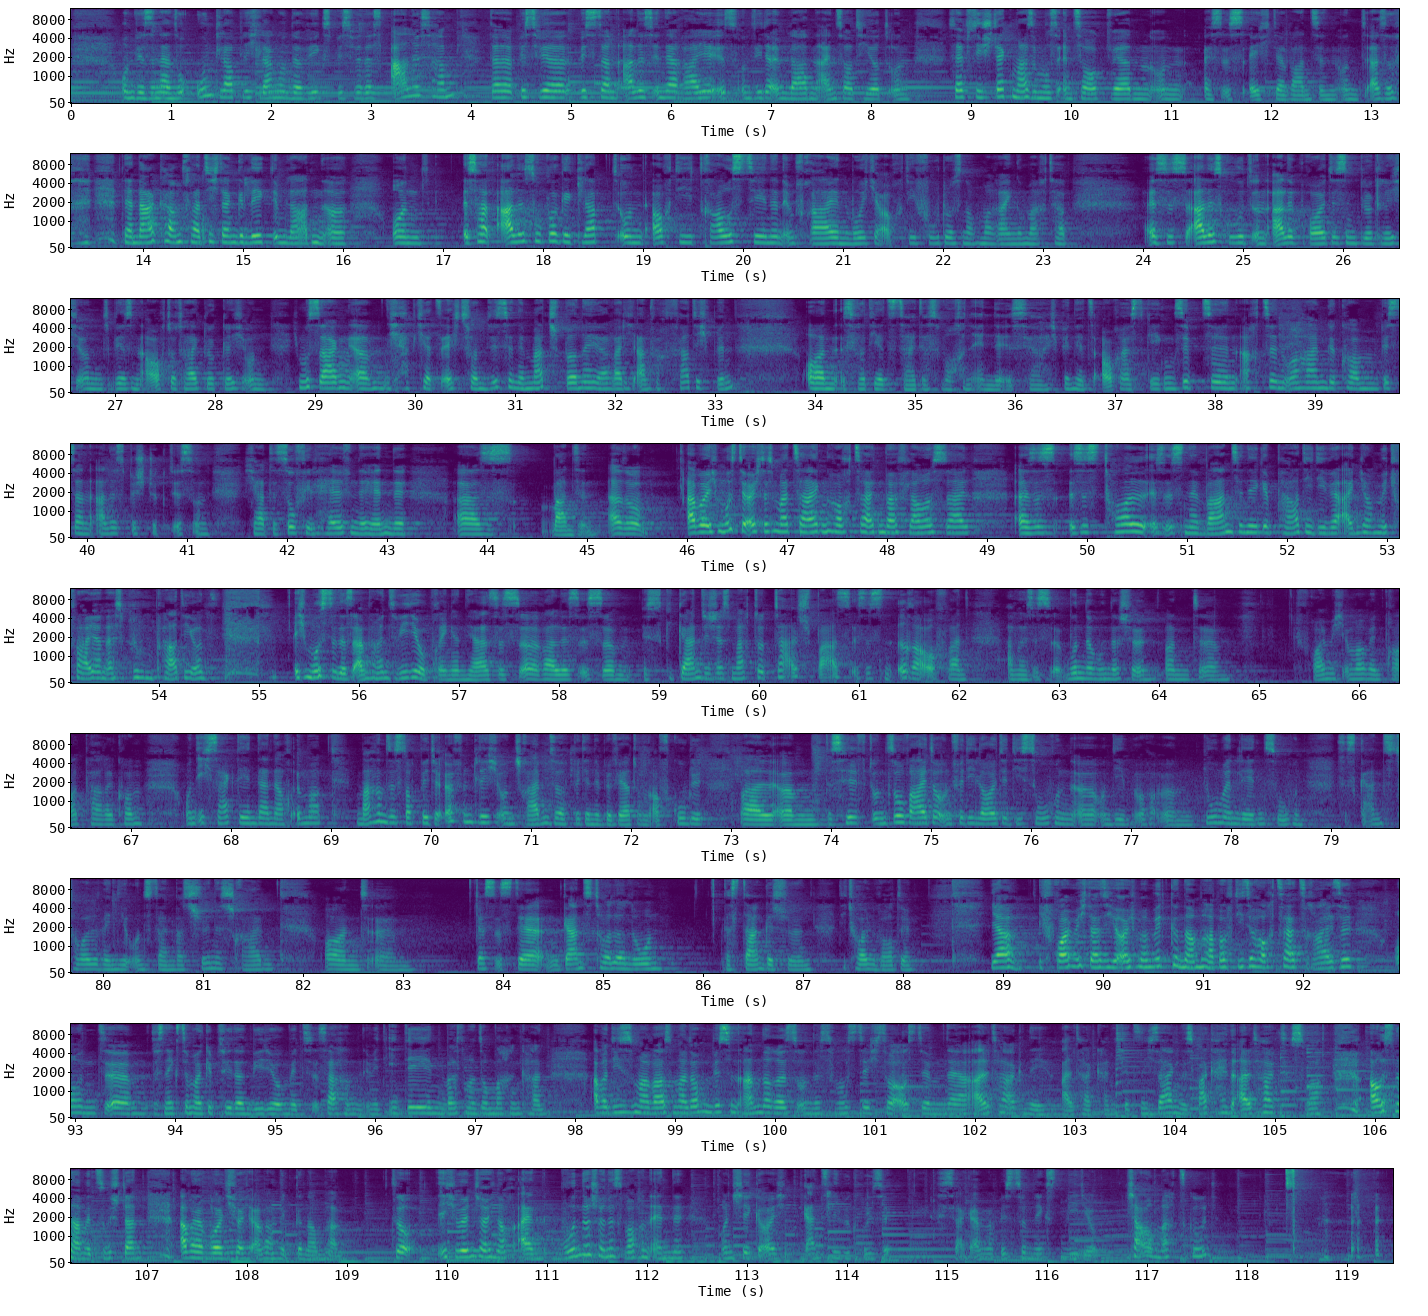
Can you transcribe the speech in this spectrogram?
und wir sind dann so unglaublich lange unterwegs, bis wir das alles haben, da, bis, wir, bis dann alles in der Reihe ist und wieder im Laden einsortiert. Und selbst die Steckmasse muss entsorgt werden und es ist echt der Wahnsinn. Und also der Nahkampf hat sich dann gelegt im Laden äh, und es hat alles super geklappt und auch die Trauszenen im Freien, wo ich ja auch die Fotos nochmal reingemacht habe. Es ist alles gut und alle Bräute sind glücklich und wir sind auch total glücklich. Und ich muss sagen, ähm, ich habe jetzt echt schon ein bisschen eine Matschbirne, ja, weil ich einfach fertig bin. Und es wird jetzt Zeit, dass Wochenende ist. Ja, ich bin jetzt auch erst gegen 17, 18 Uhr heimgekommen, bis dann alles bestückt ist. Und ich hatte so viel helfende Hände. Äh, es ist Wahnsinn. Also, aber ich musste euch das mal zeigen, Hochzeiten bei Flower Style. Also es, es ist toll, es ist eine wahnsinnige Party, die wir eigentlich auch mitfeiern als Blumenparty. Und ich musste das einfach ins Video bringen, ja, es ist, äh, weil es ist, ähm, ist gigantisch, es macht total Spaß, es ist ein irrer Aufwand, aber es ist wunder wunderschön. Und ähm, freue mich immer, wenn Brautpaare kommen. Und ich sage denen dann auch immer, machen Sie es doch bitte öffentlich und schreiben Sie doch bitte eine Bewertung auf Google, weil ähm, das hilft uns so weiter. Und für die Leute, die suchen äh, und die ähm, Blumenläden suchen, es ist ganz toll, wenn die uns dann was Schönes schreiben. Und ähm, das ist der, ein ganz toller Lohn, das Dankeschön, die tollen Worte. Ja, ich freue mich, dass ich euch mal mitgenommen habe auf diese Hochzeitsreise und ähm, das nächste Mal gibt es wieder ein Video mit Sachen, mit Ideen, was man so machen kann. Aber dieses Mal war es mal doch ein bisschen anderes und das musste ich so aus dem naja, Alltag, nee, Alltag kann ich jetzt nicht sagen, das war kein Alltag, das war Ausnahmezustand, aber da wollte ich euch einfach mitgenommen haben. So, ich wünsche euch noch ein wunderschönes Wochenende und schicke euch ganz liebe Grüße. Ich sage einfach bis zum nächsten Video. Ciao, macht's gut.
